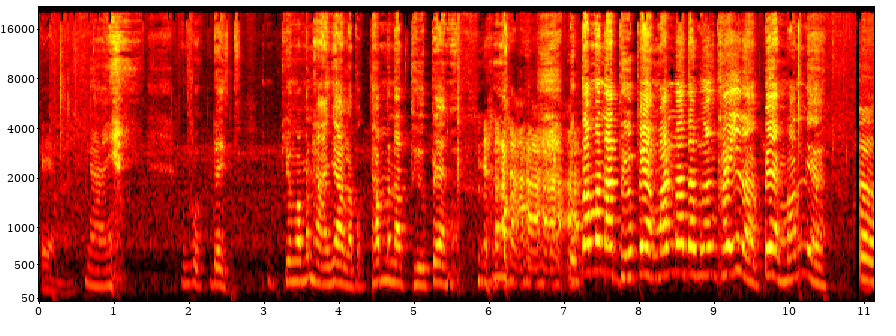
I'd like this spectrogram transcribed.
แป้งนะง่าย มันบอกได้เพียงว่ามันหายากหรอกบอกทำมันนัดถือแป้งบอกทำมันนัดถือแป้งมันมาแต่เมืองไทยน่ะ แป้งมันเนี่ยเออ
